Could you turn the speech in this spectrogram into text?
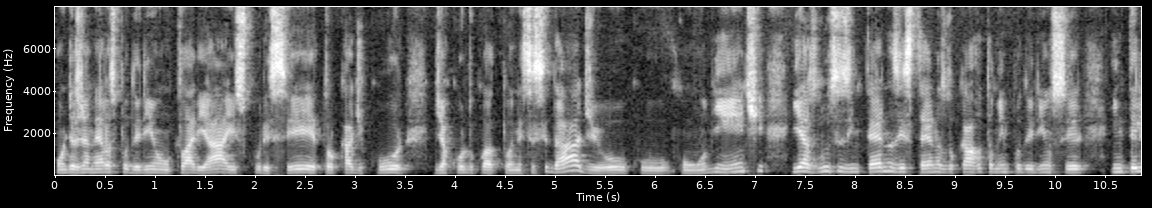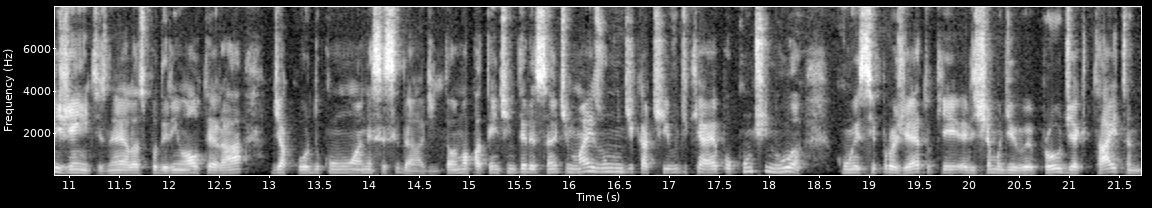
onde as janelas poderiam clarear, escurecer, trocar de cor de acordo com a tua necessidade ou com, com o ambiente. E as luzes internas e externas do carro também poderiam ser inteligentes, né? Elas poderiam alterar de acordo com a necessidade. Então é uma patente interessante interessante, mais um indicativo de que a Apple continua com esse projeto que eles chamam de Project Titan,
